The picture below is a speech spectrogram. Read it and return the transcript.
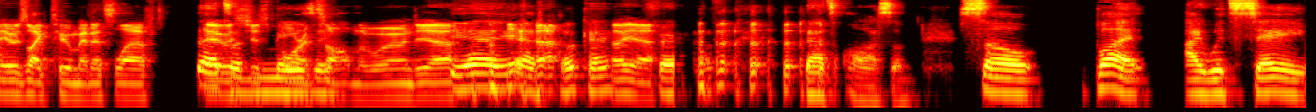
it was like two minutes left. That's it was just pouring salt in the wound. Yeah. Yeah. Yeah. yeah. Okay. Oh yeah. That's awesome. So, but I would say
